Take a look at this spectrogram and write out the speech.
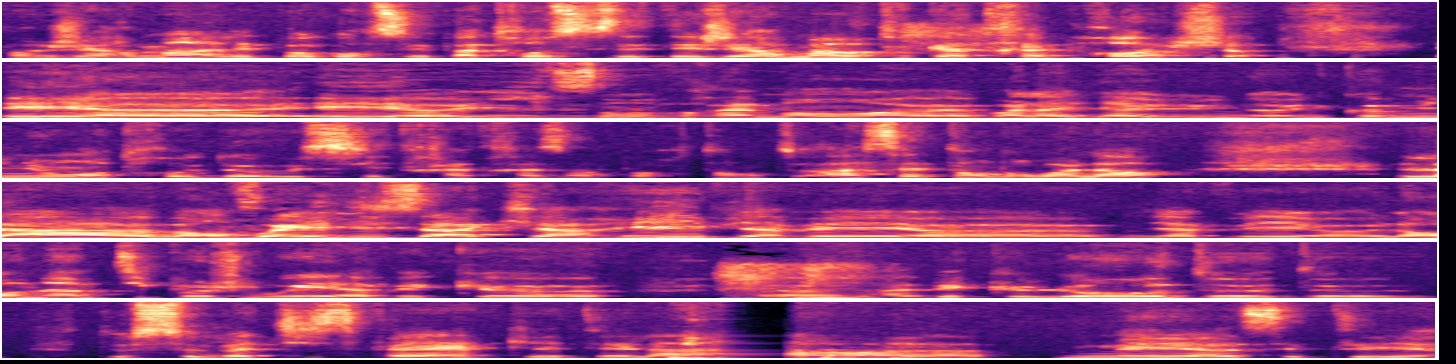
enfin Germain à l'époque, on ne sait pas trop si c'était Germain, en tout cas très proche. Et, euh, et euh, ils ont vraiment, euh, voilà, il y a eu une, une, communion entre deux aussi très très importante à cet endroit-là. Là, bah, on voit Elisa qui arrive. Il y avait, il y avait, là, on a un petit peu joué avec avec l'eau de, de de ce baptisphère qui était là, mais c'était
